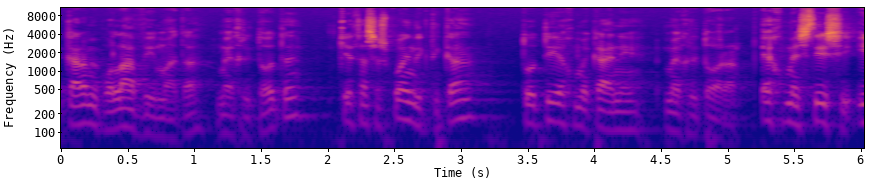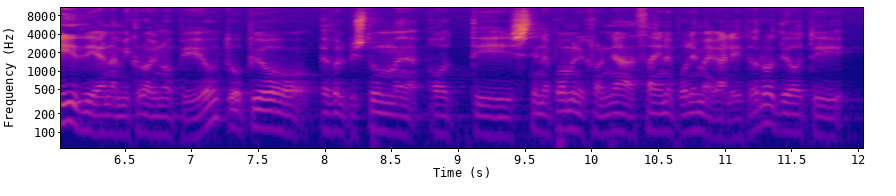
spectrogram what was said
Κάναμε πολλά βήματα μέχρι τότε και θα σας πω ενδεικτικά το τι έχουμε κάνει μέχρι τώρα. Έχουμε στήσει ήδη ένα μικρό εινοποιείο, το οποίο ευελπιστούμε ότι στην επόμενη χρονιά θα είναι πολύ μεγαλύτερο, διότι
